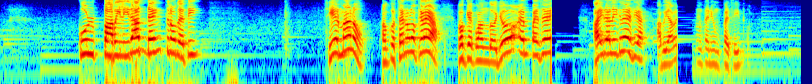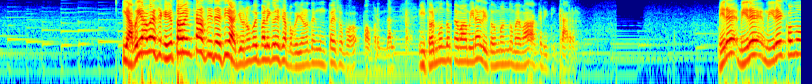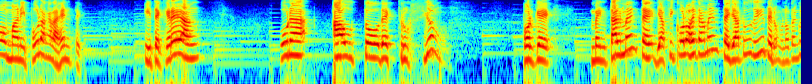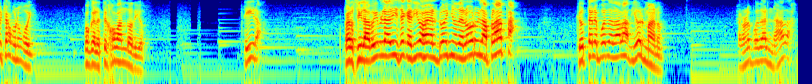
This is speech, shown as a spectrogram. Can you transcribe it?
culpabilidad dentro de ti. Sí, hermano, aunque usted no lo crea, porque cuando yo empecé a ir a la iglesia, había veces que no tenía un pesito. Y había veces que yo estaba en casa y decía, yo no voy para la iglesia porque yo no tengo un peso para, ofrendar. Y todo el mundo me va a mirar y todo el mundo me va a criticar. Mire, mire, mire cómo manipulan a la gente. Y te crean una autodestrucción. Porque mentalmente, ya psicológicamente, ya tú dijiste, no, no tengo chavo, no voy. Porque le estoy robando a Dios. Tira. Pero si la Biblia dice que Dios es el dueño del oro y la plata, ¿qué usted le puede dar a Dios, hermano? Que no le puede dar nada.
